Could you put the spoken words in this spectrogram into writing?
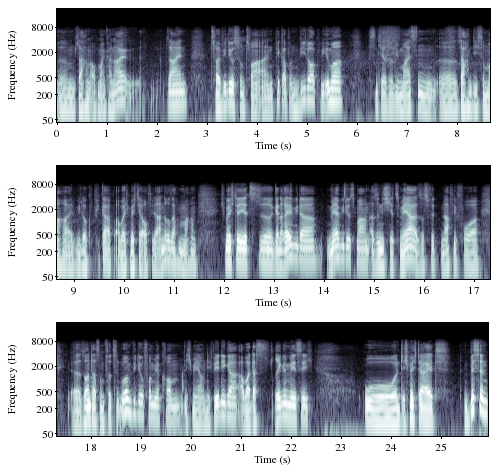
ähm, Sachen auf meinem Kanal sein. Zwei Videos und zwar ein Pickup und ein Vlog, wie immer. Das sind ja so die meisten äh, Sachen, die ich so mache, halt Vlog, Pickup, aber ich möchte ja auch wieder andere Sachen machen. Ich möchte jetzt äh, generell wieder mehr Videos machen, also nicht jetzt mehr, also es wird nach wie vor äh, sonntags um 14 Uhr ein Video von mir kommen, nicht mehr und nicht weniger, aber das regelmäßig. Und ich möchte halt ein bisschen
